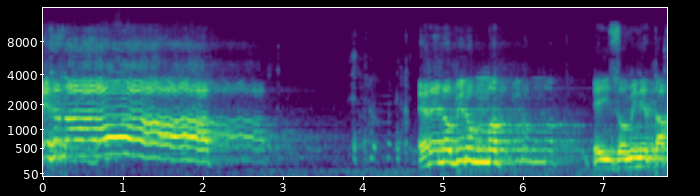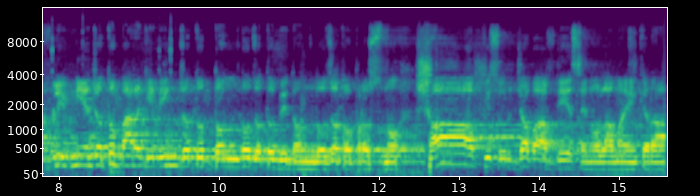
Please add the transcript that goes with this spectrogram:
মেহনত। এরে নবীর উম্মত এই জমিনে তাবলিগ নিয়ে যত বার্গেনিং যত দ্বন্দ্ব, যত বিদ্বন্দ্ব, যত প্রশ্ন সব কিছুর জবাব দিয়েছেন ওলামাইকরা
